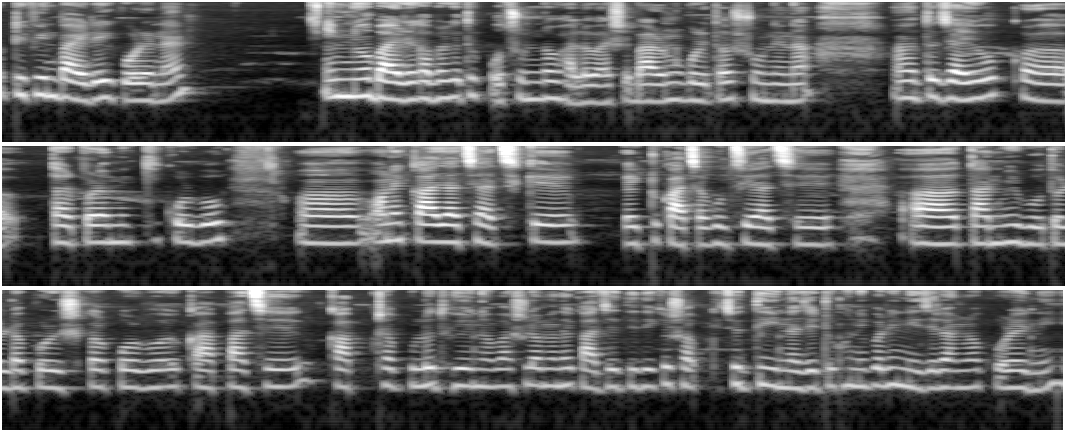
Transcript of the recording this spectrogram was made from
ও টিফিন বাইরেই করে নেয়। এমনিও বাইরের খাবার খেতে প্রচণ্ড ভালোবাসে, বারণ করি তাও শোনে না। তো যাই হোক তারপর আমি কি করব? অনেক কাজ আছে আজকে। একটু কাচাকুচি আছে তানভীর বোতলটা পরিষ্কার করব, কাপ আছে কাপ টাপগুলো ধুয়ে নেব। আসলে আমাদের কাজের দিদিকে সব কিছু দিই না, যেটুকুনি পারি নিজেরা আমরা করে নিই।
